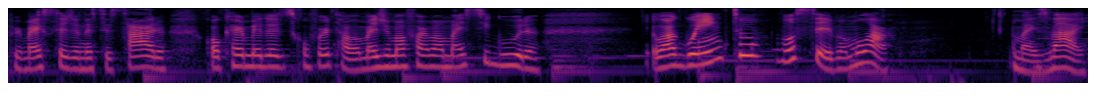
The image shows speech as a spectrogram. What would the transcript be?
Por mais que seja necessário, qualquer medo é desconfortável, mas de uma forma mais segura. Eu aguento você, vamos lá. Mas vai.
